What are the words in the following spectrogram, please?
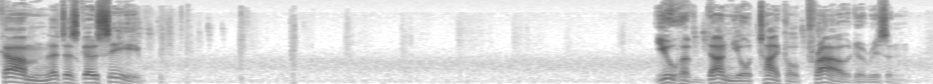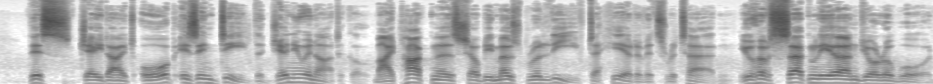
Come, let us go see. You have done your title proud, Arisen. This jadeite orb is indeed the genuine article. My partners shall be most relieved to hear of its return. You have certainly earned your reward.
